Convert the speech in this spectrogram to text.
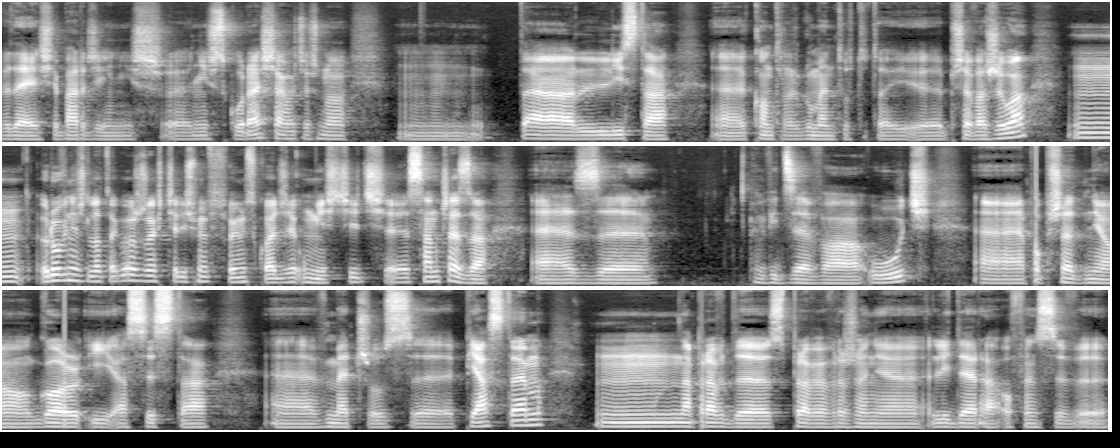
wydaje się bardziej niż, niż Skórasia, chociaż no, mm, ta lista e, kontrargumentów tutaj e, przeważyła. Mm, również dlatego, że chcieliśmy w swoim składzie umieścić e, Sancheza z Widzewa Łódź. Poprzednio gol i asysta w meczu z Piastem. Mm, naprawdę sprawia wrażenie lidera ofensywy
